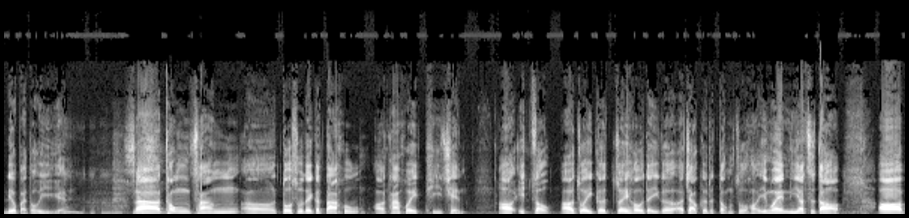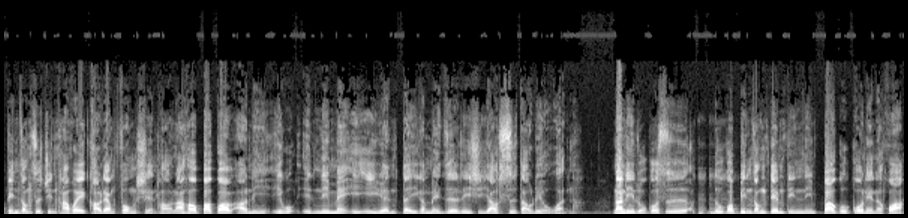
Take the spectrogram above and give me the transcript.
六百多亿元，那通常呃多数的一个大户啊，他会提前。哦，一周啊，做一个最后的一个呃交割的动作哈，因为你要知道，啊，兵种资金它会考量风险哈，然后包括啊，你一你每一亿元的一个每日利息要四到六万呐，那你如果是如果丙种垫底你爆股过年的话，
